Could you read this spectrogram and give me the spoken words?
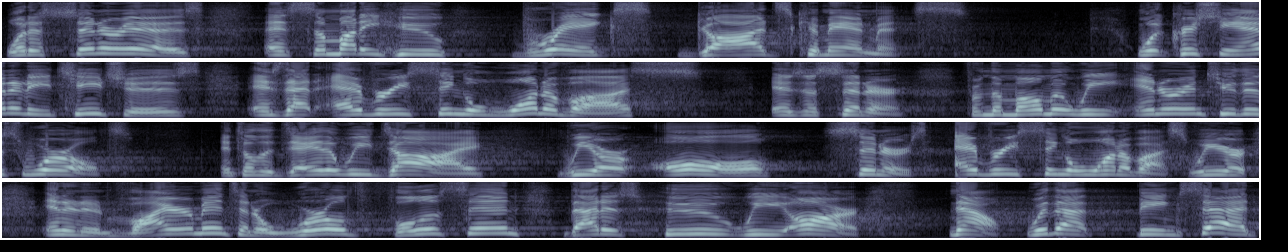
what a sinner is, is somebody who breaks God's commandments. What Christianity teaches is that every single one of us is a sinner. From the moment we enter into this world until the day that we die, we are all sinners, every single one of us. We are in an environment, in a world full of sin. That is who we are. Now, with that being said,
